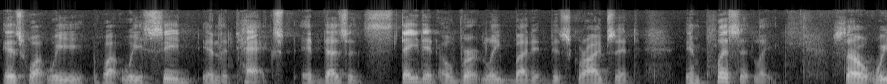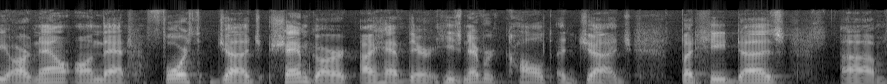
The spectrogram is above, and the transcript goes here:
is what we what we see in the text. It doesn't state it overtly, but it describes it implicitly. So we are now on that fourth judge. Shamgar, I have there. He's never called a judge, but he does um,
